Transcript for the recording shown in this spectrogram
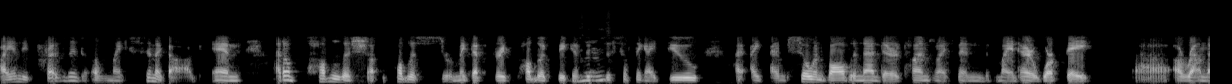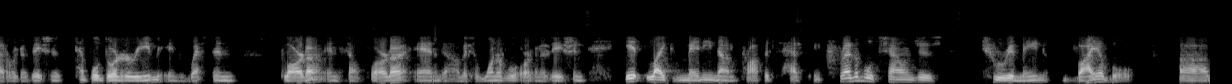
I am the president of my synagogue, and I don't publish publish or make that very public because mm-hmm. it's just something I do. I, am so involved in that. There are times when I spend my entire workday uh, around that organization. It's Temple Dor Devarim in Weston, Florida, in South Florida, and um, it's a wonderful organization. It, like many nonprofits, has incredible challenges to remain viable. Uh,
